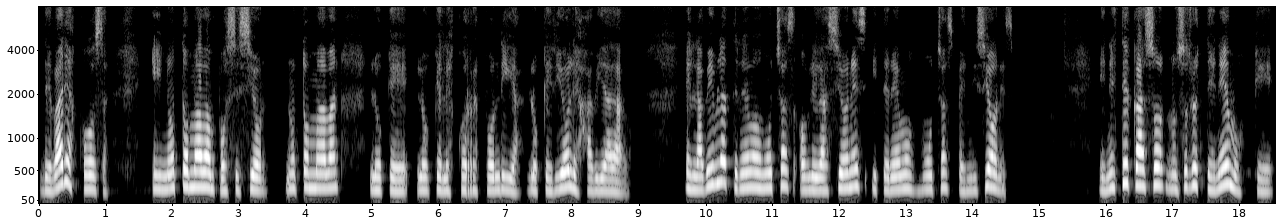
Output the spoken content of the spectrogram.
de varias cosas, y no tomaban posesión, no tomaban lo que, lo que les correspondía, lo que Dios les había dado. En la Biblia tenemos muchas obligaciones y tenemos muchas bendiciones. En este caso, nosotros tenemos que,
